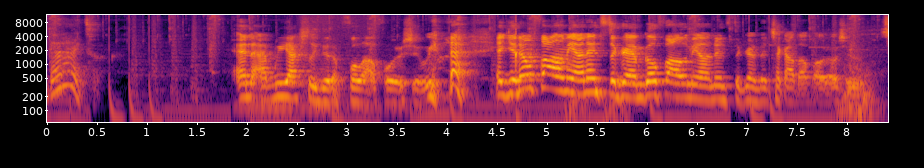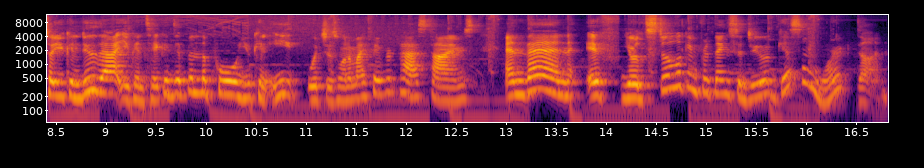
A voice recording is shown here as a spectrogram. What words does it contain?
that I took. And we actually did a full out photo shoot. if you don't follow me on Instagram, go follow me on Instagram to check out that photo shoot. So you can do that. You can take a dip in the pool. You can eat, which is one of my favorite pastimes. And then if you're still looking for things to do, get some work done.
